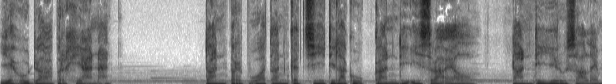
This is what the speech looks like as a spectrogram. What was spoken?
Yehuda berkhianat, dan perbuatan keji dilakukan di Israel dan di Yerusalem,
